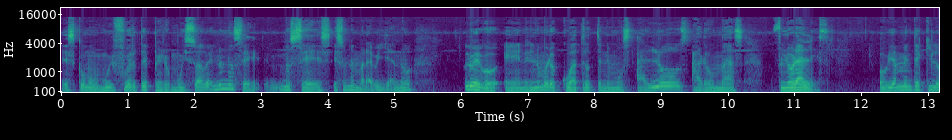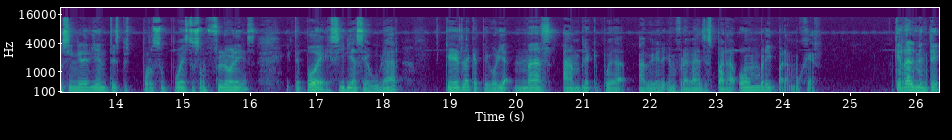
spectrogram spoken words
es como muy fuerte, pero muy suave. No, no sé, no sé, es, es una maravilla, ¿no? Luego, en el número 4 tenemos a los aromas florales. Obviamente aquí los ingredientes, pues por supuesto son flores. Y te puedo decir y asegurar que es la categoría más amplia que pueda haber en fragancias para hombre y para mujer que realmente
